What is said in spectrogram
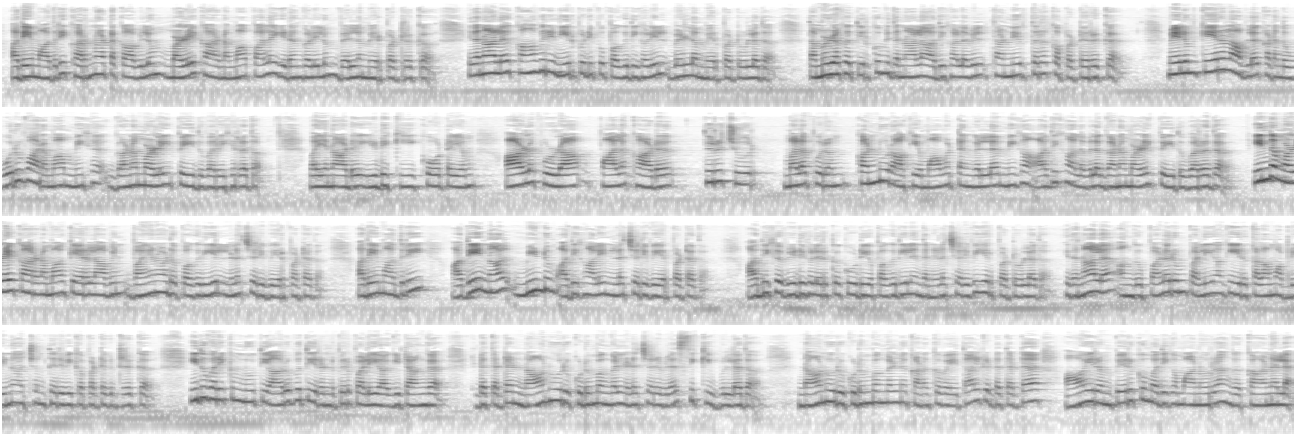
அதே மாதிரி கர்நாடகாவிலும் மழை காரணமாக பல இடங்களிலும் வெள்ளம் ஏற்பட்டிருக்கு. இதனால் காவிரி நீர்பிடிப்பு பகுதிகளில் வெள்ளம் ஏற்பட்டுள்ளது. தமிழகத்திற்கும் இதனால் அதிக அளவில் தண்ணீர் திறக்கப்பட்டிருக்கு. மேலும் கேரளாவில் கடந்த ஒரு வாரமா மிக கனமழை பெய்து வருகிறது. வயநாடு இடுக்கி கோட்டயம் ஆலப்புழா பாலக்காடு திருச்சூர் மலப்புரம் கண்ணூர் ஆகிய மாவட்டங்கள்ல மிக அதிக அளவில் கனமழை பெய்து வருது. இந்த மழை காரணமாக கேரளாவின் வயநாடு பகுதியில் நிலச்சரிவு ஏற்பட்டது. அதே மாதிரி அதே நாள் மீண்டும் அதிகாலை நிலச்சரிவு ஏற்பட்டது. அதிக வீடுகள் இருக்கக்கூடிய பகுதியில் இந்த நிலச்சரிவு ஏற்பட்டுள்ளது. இதனால அங்கு பலரும் பலியாகி இருக்கலாம் அப்படின்னு அச்சம் தெரிவிக்கப்பட்டுகிட்டு இருக்கு. இதுவரைக்கும் நூத்தி அறுபத்தி இரண்டு பேர் பலியாகிட்டாங்க. கிட்டத்தட்ட நானூறு குடும்பங்கள் நிலச்சரிவில் சிக்கி உள்ளது. நானூறு குடும்பங்கள்னு கணக்கு வைத்தால் கிட்டத்தட்ட ஆயிரம் பேருக்கும் அதிகமானோர் அங்கே காணலை.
